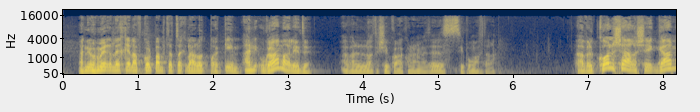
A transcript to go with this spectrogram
אני אומר, לך אליו כל פעם שאתה צריך להעלות פרקים. הוא גם אמר לי את זה, אבל לא, תקשיב, כל הקולנוע הזה, זה סיפור מהפטרה. אבל כל שאר שגם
